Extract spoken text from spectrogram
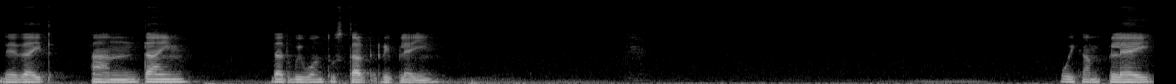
the date and time that we want to start replaying we can play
